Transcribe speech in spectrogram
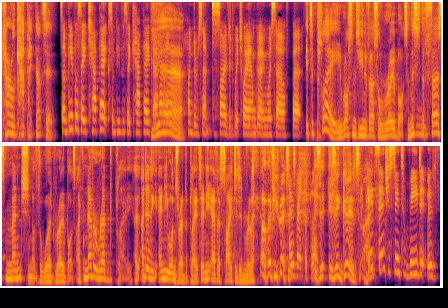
Carol Capek. That's it. Some people say Chapek, some people say Capek. I Yeah. haven't 100% decided which way I'm going myself, but It's a play, Rossum's Universal Robots, and this is the Mm. first mention of the word robots. I've never read the play. I, I don't think anyone's read the play. It's only ever cited in relation. Oh, have you read it? Mm. I've read the play. Is it, is it good? I- it's interesting to read it with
